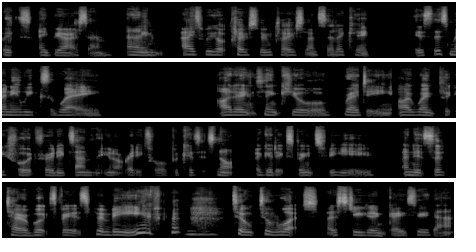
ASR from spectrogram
with ABRSM. And as we got closer and closer, I said, okay, it's this many weeks away. I don't think you're ready. I won't put you forward for an exam that you're not ready for because it's not a good experience for you. And it's a terrible experience for me mm. to, to watch a student go through that.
